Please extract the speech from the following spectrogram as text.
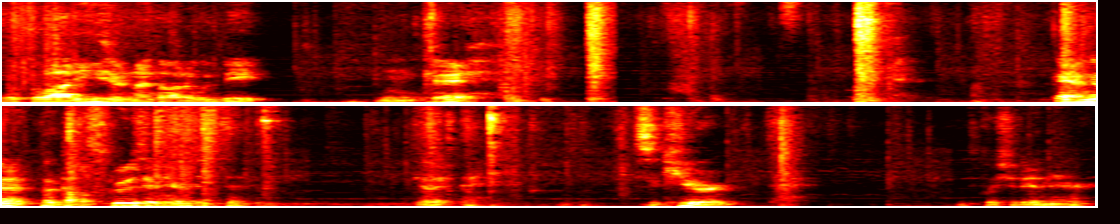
Looks a lot easier than I thought it would be. Okay. Okay, I'm gonna put a couple screws in here just to get it secured. Let's push it in there.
